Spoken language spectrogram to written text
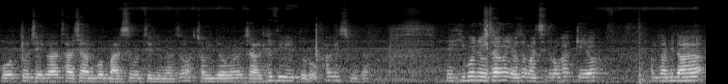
그것도 제가 다시 한번 말씀을 드리면서 정정을 잘 해드리도록 하겠습니다. 네, 이번 영상은 여기서 마치도록 할게요. 감사합니다.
